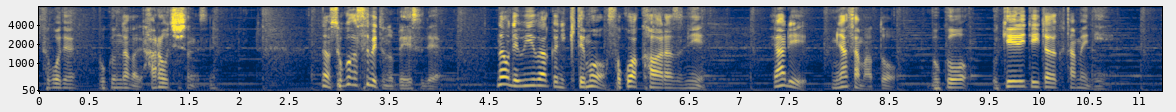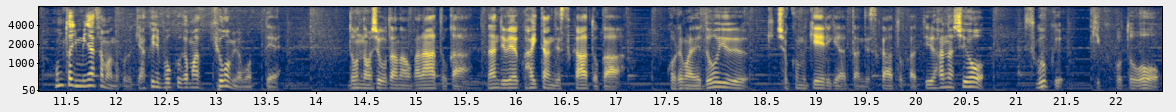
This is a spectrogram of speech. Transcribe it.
そこで僕の中で腹落ちしたんですね。からそこが全てのベースで。なので WeWork に来てもそこは変わらずにやはり皆様と僕を受け入れていただくために本当に皆様のこと逆に僕がまず興味を持ってどんなお仕事なのかなとか何で予約入ったんですかとかこれまでどういう職務経歴だったんですかとかっていう話をすごく聞くことを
